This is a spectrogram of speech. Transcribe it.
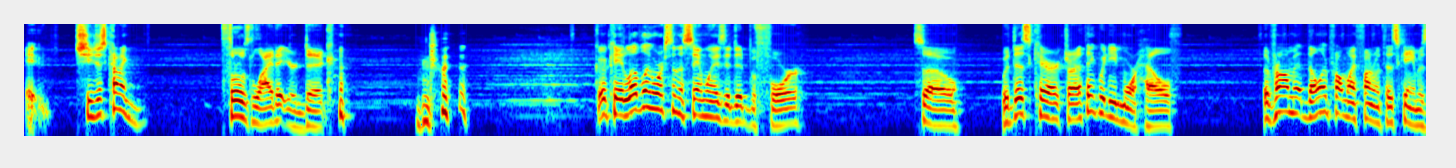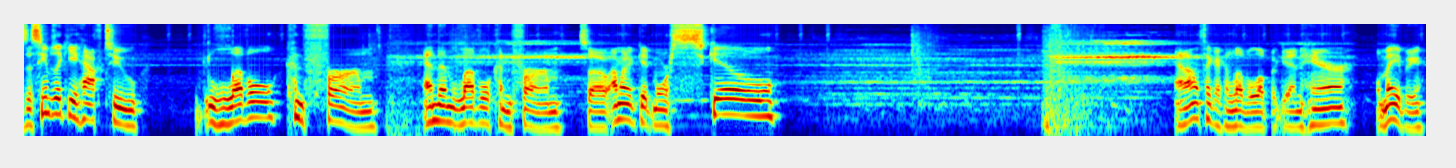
It, she just kind of throws light at your dick. okay, leveling works in the same way as it did before. So, with this character, I think we need more health. The problem, the only problem I find with this game is it seems like you have to level confirm and then level confirm. So I'm gonna get more skill. And I don't think I can level up again here. Well, maybe.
